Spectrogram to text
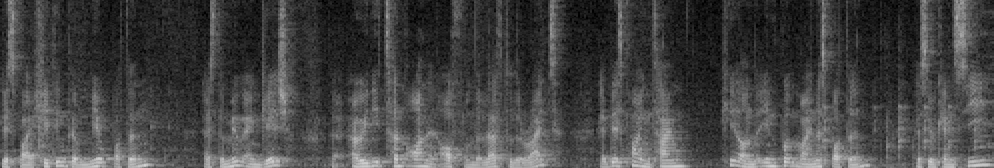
Is by hitting the mute button. As the mute engage, the LED turn on and off from the left to the right. At this point in time, hit on the input minus button. As you can see,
